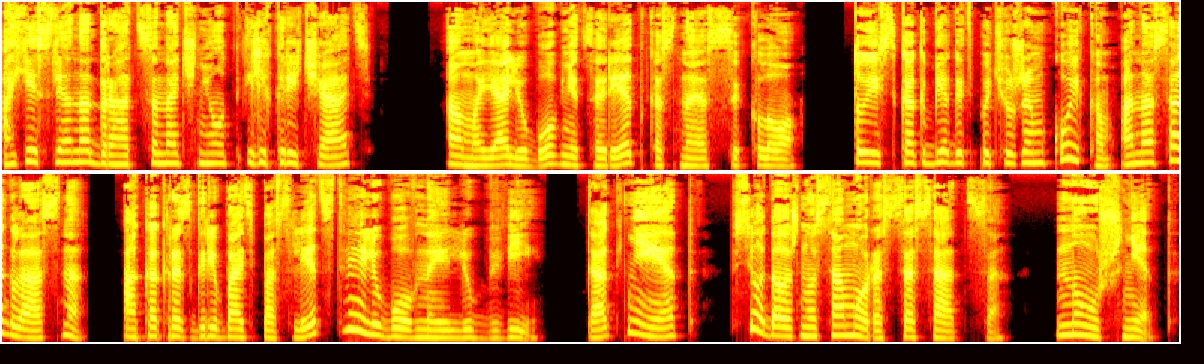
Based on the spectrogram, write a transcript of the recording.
А если она драться начнет или кричать? А моя любовница редкостное сыкло. То есть, как бегать по чужим койкам, она согласна. А как разгребать последствия любовной любви? Так нет, все должно само рассосаться. Ну уж нет,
